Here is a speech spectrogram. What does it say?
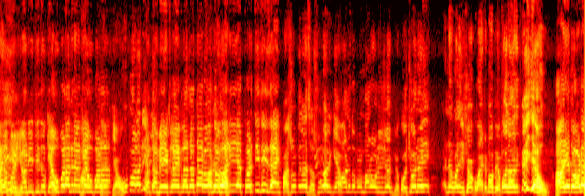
એટલે ભૈયોની તો કેવું પડે કે ના કેવું પડે? કેવું પડે ને. તમે એકલા એકલા જતા રહો તો મારી યાર પડતી થઈ જાય. પાછો પેલા સસુરાને કહેવાનું તો પણ મારો ઓળી છે ભેગો છો નહીં. અને વળી શોખ વાટમાં ભેગો થાય કઈ જાઉં હા એ તો હડો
